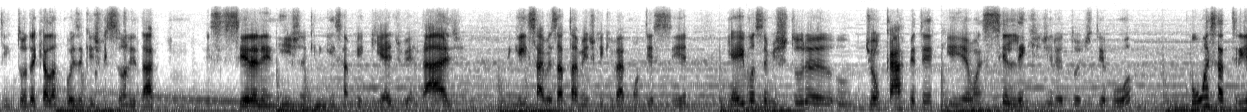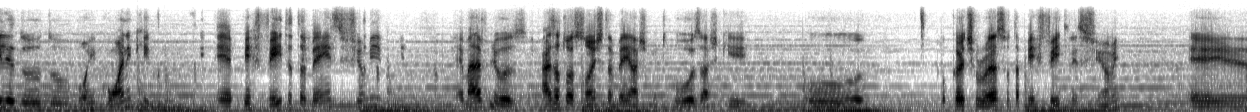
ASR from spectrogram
tem toda aquela coisa que eles precisam lidar com esse ser alienígena que ninguém sabe o que é de verdade, ninguém sabe exatamente o que vai acontecer. E aí você mistura o John Carpenter, que é um excelente diretor de terror, com essa trilha do, do Morricone, que é perfeita também. Esse filme é maravilhoso. As atuações também eu acho muito boas. Eu acho que o, o Kurt Russell tá perfeito nesse filme. É,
